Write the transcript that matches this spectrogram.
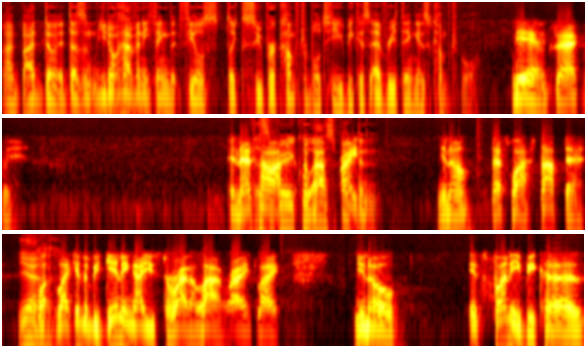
I, I don't. It doesn't. You don't have anything that feels like super comfortable to you because everything is comfortable. Yeah, exactly. And that's, That's how a very I cool about aspect. writing. And You know, that's why I stopped that. Yeah. What, like in the beginning, I used to write a lot, right? Like, you know, it's funny because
